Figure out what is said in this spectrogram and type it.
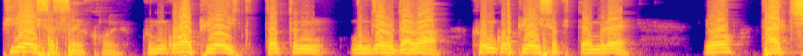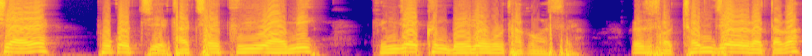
비어 있었어요. 거의. 금고가 비어 있었던 문제로다가 금고가 비어 있었기 때문에 요 다치아의 bogății, 다치아의 부유함이 굉장히 큰 매력으로 다가왔어요. 그래서 저 전쟁을 갖다가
